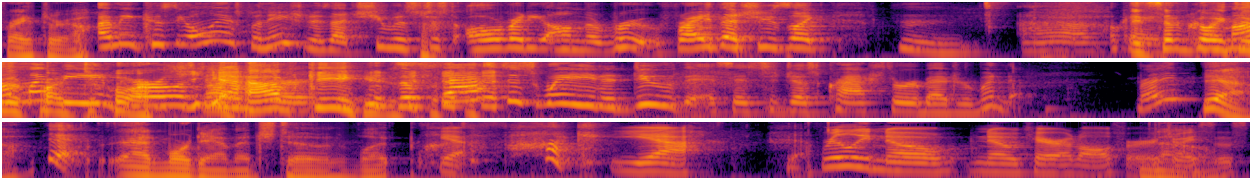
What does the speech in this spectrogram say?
right through. I mean, because the only explanation is that she was just already on the roof, right? That she's like, hmm, uh, okay. Instead of going my through mom the might front be in door, perilous I have keys. The fastest way to do this is to just crash through a bedroom window, right? Yeah. Yeah. Add more damage to what. yeah. Fuck. Yeah. yeah. Really no no care at all for No. Joyce's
